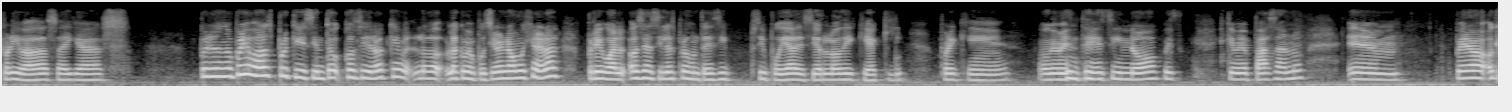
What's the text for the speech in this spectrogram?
privadas, ellas. Pero no privadas porque siento, considero que lo, lo, que me pusieron era muy general. Pero igual, o sea, sí les pregunté si, si podía decirlo de que aquí. Porque obviamente si no, pues, ¿qué me pasa, no? Um, pero, ok,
